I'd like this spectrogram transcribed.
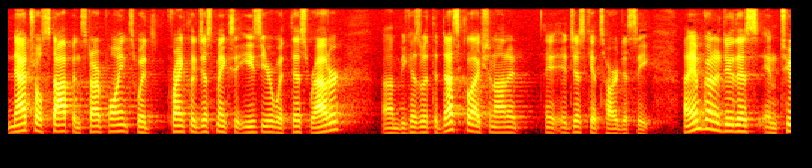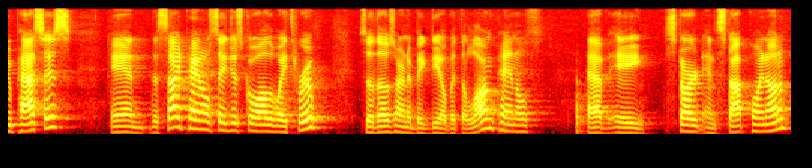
natural stop and start points, which frankly just makes it easier with this router um, because with the dust collection on it, it, it just gets hard to see. I am going to do this in two passes and the side panels, they just go all the way through. So those aren't a big deal. But the long panels have a start and stop point on them.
